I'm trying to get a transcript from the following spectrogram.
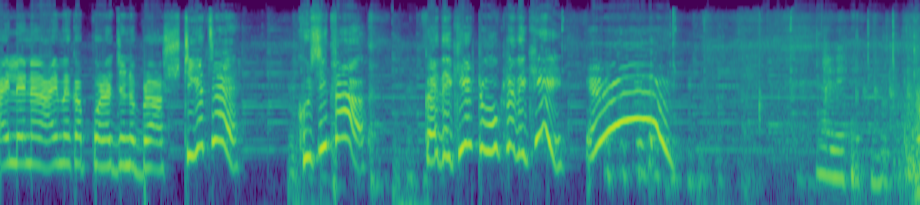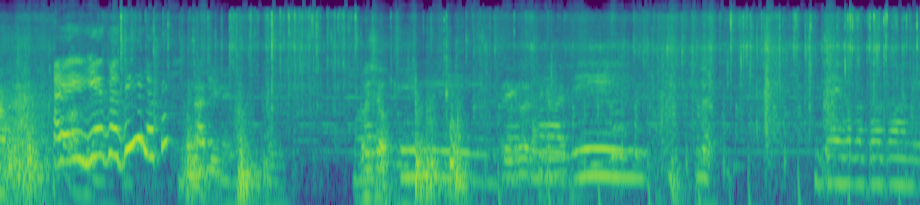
আইলাইনার আই মেকআপ করার জন্য ব্রাশ ঠিক আছে? খুশি তো কই দেখি একটু মুখটা দেখি উম। আর এই ইয়ে করে দিই লোকে বুঝছ দেখো দাদা আমি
